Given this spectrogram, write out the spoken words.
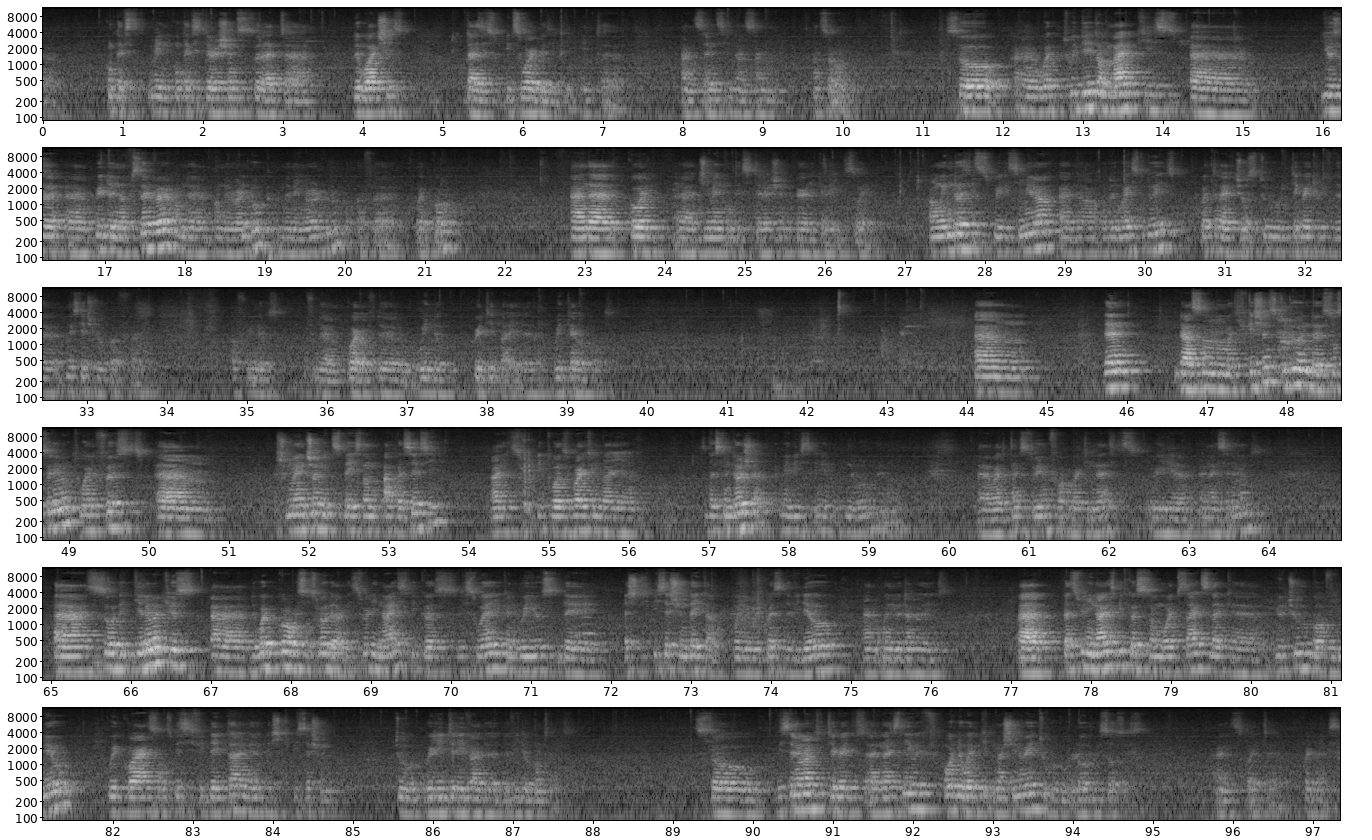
context, main context iterations so that uh, the watch is does its, its work basically. It uh, and sends signals and, and so on. So uh, what we did on Mac is uh, use a, uh, build an observer on the on the run loop, on the main run loop of uh, web core, and uh, call uh, g_main_context_iteration periodically this way. On Windows, it's really similar, and there are other ways to do it, but I chose to integrate with the message loop of of Windows, of the well of the window created by the WinCairo port. Um, then there are some modifications to do in the source element. Well, first, um, I should mention it's based on appsrc, and it was written by uh, Sebastian maybe he's in the room. Uh, well, thanks to him for writing that. It's really uh, a nice element. Uh, so the, the element use uh, the web core resource loader. It's really nice because this way you can reuse the HTTP session data when you request the video and when you download it. Uh, that's really nice because some websites like uh, YouTube or Vimeo require some specific data in the HTTP session to really deliver the, the video content. So this element integrates uh, nicely with all the WebKit machinery to load resources. And it's quite, uh, quite nice.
